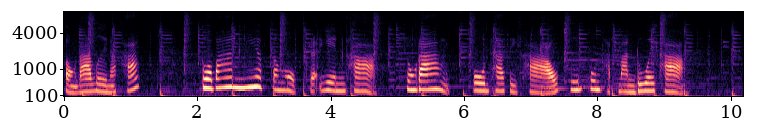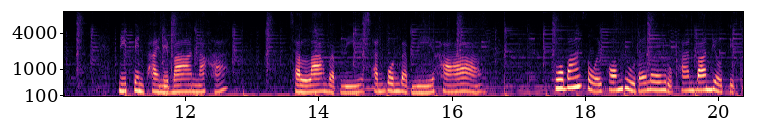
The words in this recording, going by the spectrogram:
สองด้านเลยนะคะ ตัวบ้านเงียบสงบและเย็นค่ะ ช่วงล่าง ปูนทาสีขาว พื้นปูนขัดมันด้วยค่ะ นี่เป็นภายในบ้านนะคะ ชั้นล่างแบบนี้ชั้นบนแบบนี้ค่ะ ตัวบ้านสวยพร้อมอยู่ได้เลยทุกท่านบ้านเดี่ยวติดถ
